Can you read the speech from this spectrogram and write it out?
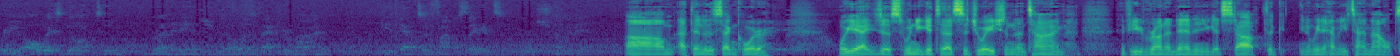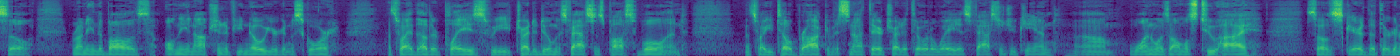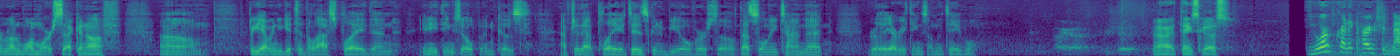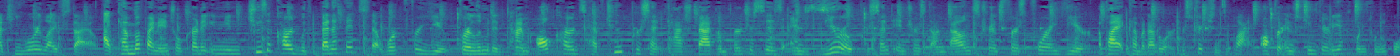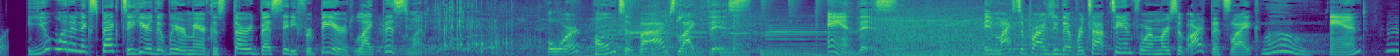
Were you always going to run it in? You know in the back of your mind, get down to the final seconds, or just run it in? Um, at the end of the second quarter, well, yeah, just when you get to that situation, the time if you run it in and you get stopped, the, you know we didn't have any timeouts, so running the ball is only an option if you know you're going to score. That's why the other plays we try to do them as fast as possible, and that's why you tell Brock if it's not there, try to throw it away as fast as you can. Um, one was almost too high, so I was scared that they're going to run one more second off. Um, but yeah, when you get to the last play, then anything's open because after that play, it is going to be over. So that's the only time that really everything's on the table. All right, guys, appreciate it. All right, thanks, guys. Your credit card should match your lifestyle. At Kemba Financial Credit Union, choose a card with benefits that work for you. For a limited time, all cards have 2% cash back on purchases and 0% interest on balance transfers for a year. Apply at Kemba.org. Restrictions apply. Offer ends June 30th, 2024. You wouldn't expect to hear that we're America's third best city for beer like this one. Or home to vibes like this. And this. It might surprise you that we're top 10 for immersive art that's like, whoa. And,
